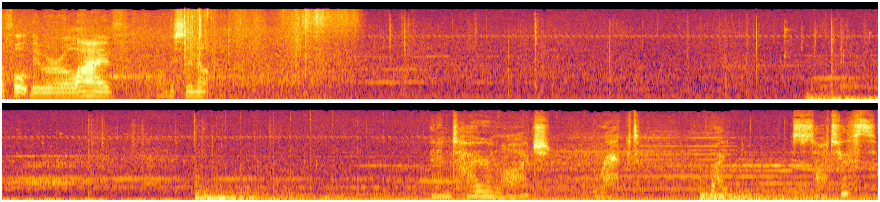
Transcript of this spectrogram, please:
I thought they were alive. Obviously not. An entire lodge wrecked by sawtooths?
